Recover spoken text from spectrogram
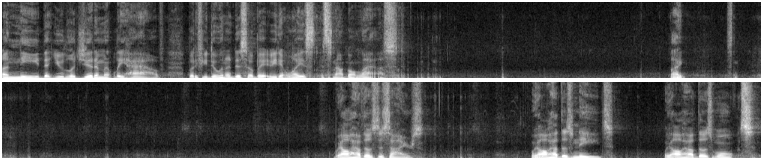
a need that you legitimately have. But if you do it in a disobedient way, it's, it's not going to last. Like, we all have those desires. We all have those needs. We all have those wants.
